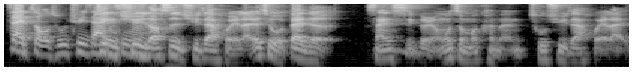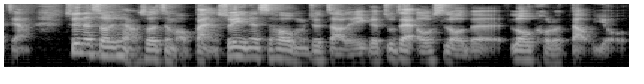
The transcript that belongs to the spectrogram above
再走出去再进去到市区再回来，而且我带着三十个人，我怎么可能出去再回来这样？所以那时候就想说怎么办？所以那时候我们就找了一个住在 Oslo 的 local 的导游，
